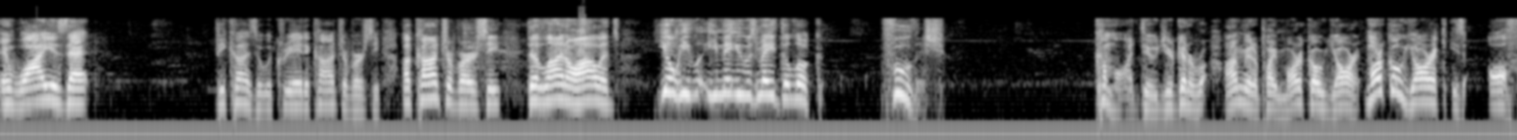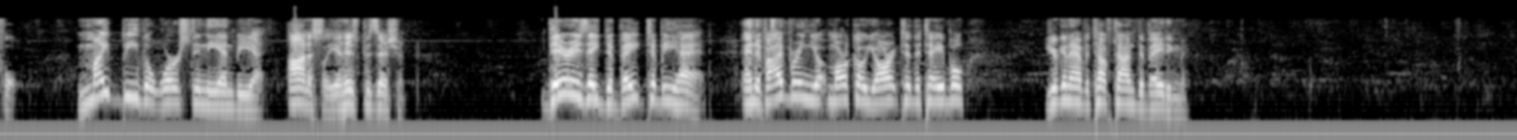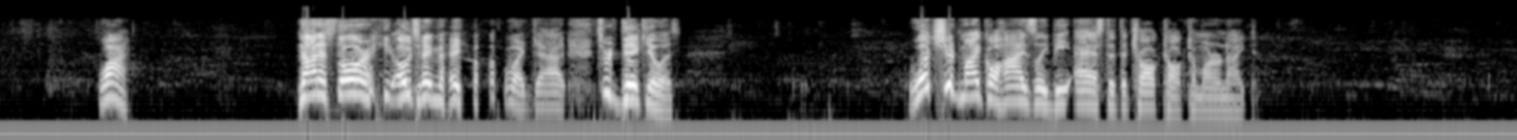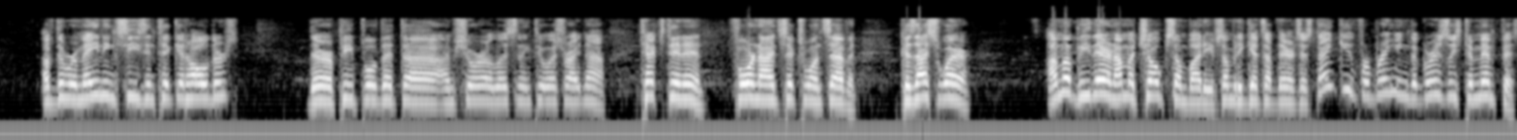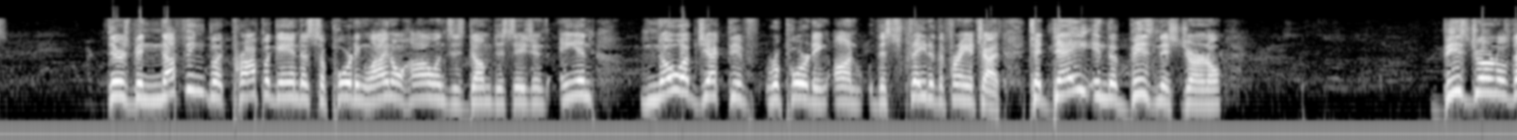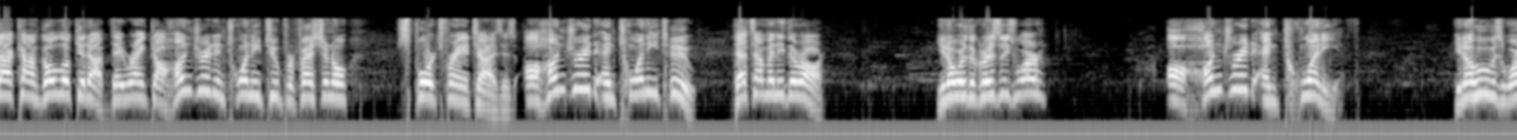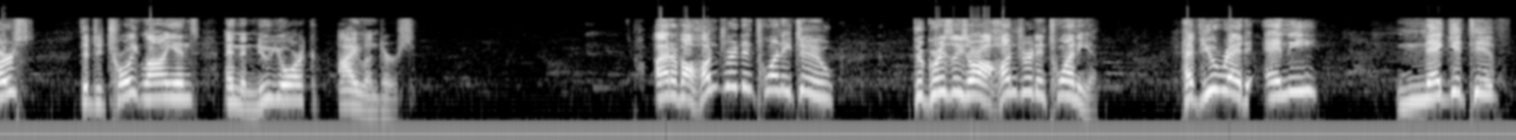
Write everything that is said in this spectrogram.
And why is that? Because it would create a controversy. A controversy that Lionel Hollins, you know, he he, made, he was made to look foolish. Come on, dude, you're to I'm going to play Marko Jaric. Marko Jaric is awful. Might be the worst in the NBA, honestly, at his position. There is a debate to be had. And if I bring Marko Jaric to the table, you're going to have a tough time debating me. Why? Not a story. O.J. Mayo. Oh, my God. It's ridiculous. What should Michael Heisley be asked at the Chalk Talk tomorrow night? Of the remaining season ticket holders, there are people that uh, I'm sure are listening to us right now. Text in, 49617. Because I swear, I'm going to be there and I'm going to choke somebody if somebody gets up there and says, thank you for bringing the Grizzlies to Memphis. There's been nothing but propaganda supporting Lionel Hollins' dumb decisions and no objective reporting on the state of the franchise. Today in the Business Journal, BizJournals.com, go look it up. They ranked 122 professional sports franchises. 122. That's how many there are. You know where the Grizzlies were? 120th. You know who was worse? The Detroit Lions and the New York Islanders. Out of 122, the Grizzlies are 120th. Have you read any negative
